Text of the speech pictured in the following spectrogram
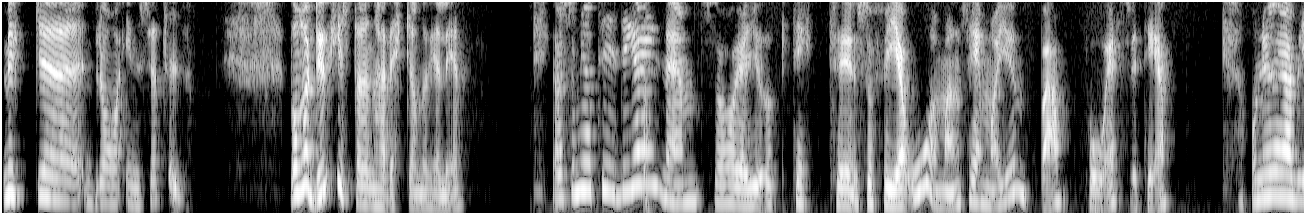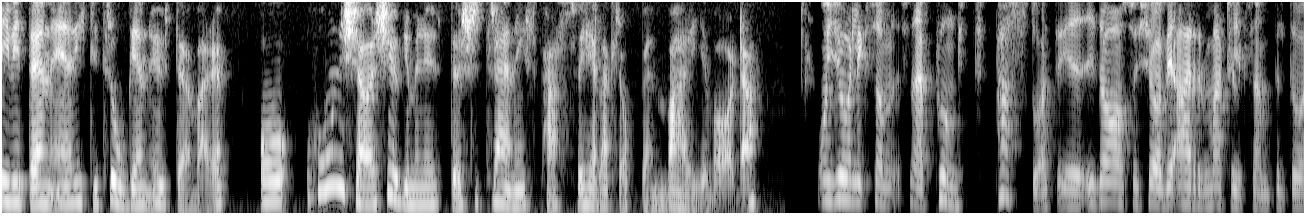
Mycket bra initiativ. Vad har du hittat den här veckan då Heli? Ja, som jag tidigare nämnt så har jag ju upptäckt eh, Sofia Åmans hemmagympa på SVT. Och nu har jag blivit en, en riktigt trogen utövare. Och hon kör 20 minuters träningspass för hela kroppen varje vardag. Hon gör liksom sådana här punktpass då, att idag så kör vi armar till exempel. Då.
